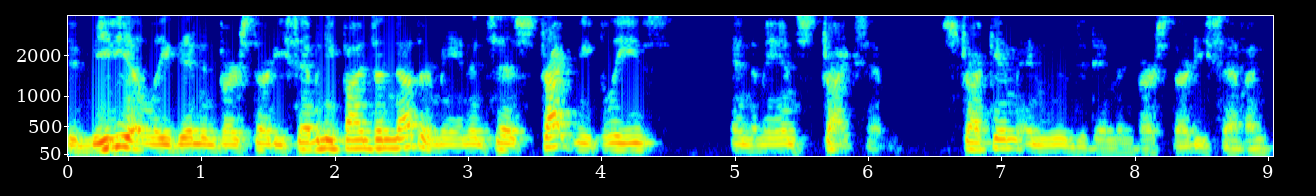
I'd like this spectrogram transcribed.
Immediately, then in verse 37, he finds another man and says, Strike me, please. And the man strikes him, struck him and wounded him in verse 37.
